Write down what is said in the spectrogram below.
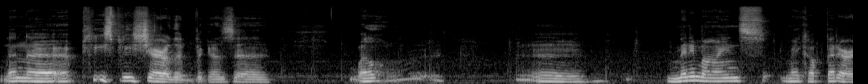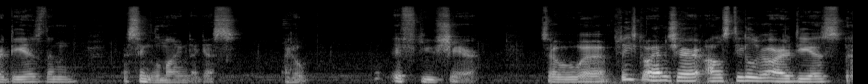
then uh, please, please share them because, uh, well, uh, many minds make up better ideas than a single mind, I guess. I hope. If you share. So uh, please go ahead and share. I'll steal your ideas.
